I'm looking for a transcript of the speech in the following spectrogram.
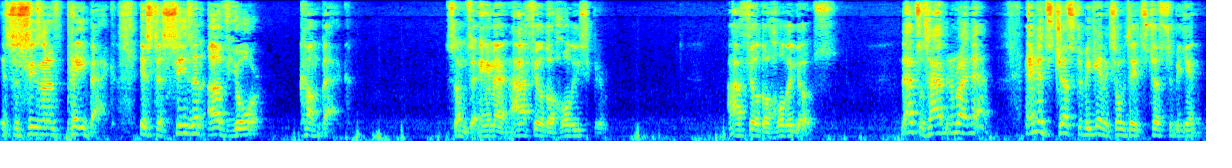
It's the season of payback. It's the season of your comeback. Some say, Amen. I feel the Holy Spirit. I feel the Holy Ghost. That's what's happening right now. And it's just the beginning. Someone say it's just the beginning.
